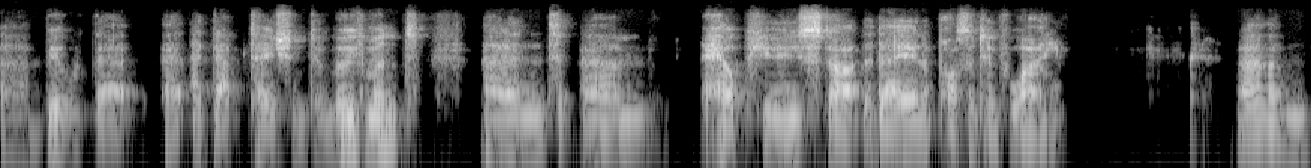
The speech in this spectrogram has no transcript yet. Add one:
uh, build that uh, adaptation to movement and um, help you start the day in a positive way. Um,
